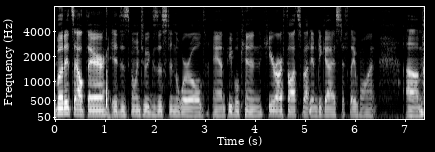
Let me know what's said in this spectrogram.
but it's out there. It is going to exist in the world, and people can hear our thoughts about MD Geist if they want. Um,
